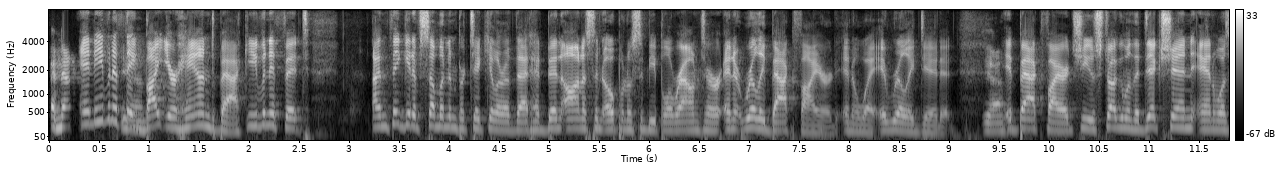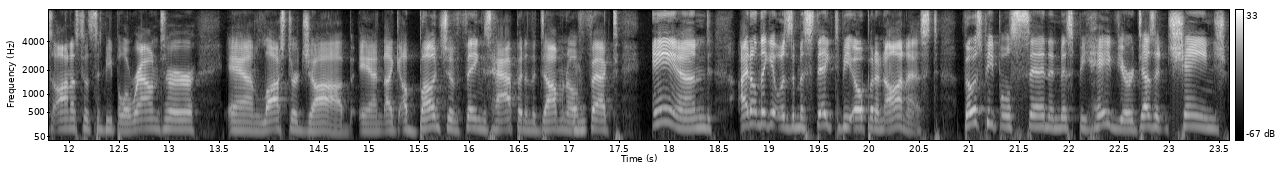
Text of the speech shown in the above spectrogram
And that- and even if they yeah. bite your hand back, even if it I'm thinking of someone in particular that had been honest and open with some people around her, and it really backfired in a way. It really did. It Yeah. it backfired. She was struggling with addiction and was honest with some people around her and lost her job. And like a bunch of things happened in the domino Mm-hmm. effect. And I don't think it was a mistake to be open and honest. Those people's sin and misbehavior doesn't change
